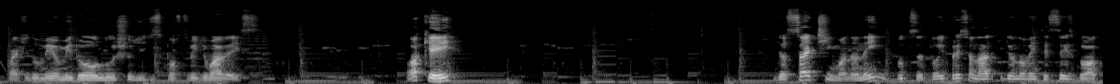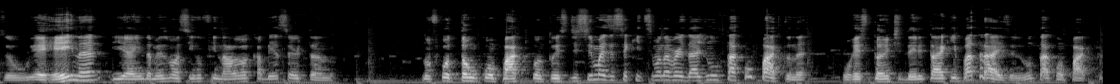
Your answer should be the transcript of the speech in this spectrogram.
A parte do meio me dou o luxo de desconstruir de uma vez. Ok. Deu certinho, mano. Eu nem. Putz, eu tô impressionado que deu 96 blocos. Eu errei, né? E ainda mesmo assim no final eu acabei acertando. Não ficou tão compacto quanto esse de cima, mas esse aqui de cima na verdade não tá compacto, né? O restante dele tá aqui pra trás, ele não tá compacto.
